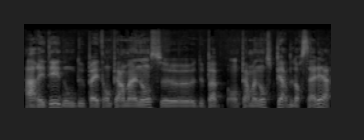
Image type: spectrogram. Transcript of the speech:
arrêté, donc de pas être en permanence de pas en permanence perdre leur salaire.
